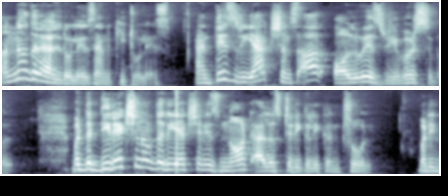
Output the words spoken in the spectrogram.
another aldolase and ketolase and these reactions are always reversible. But the direction of the reaction is not allosterically controlled, but it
